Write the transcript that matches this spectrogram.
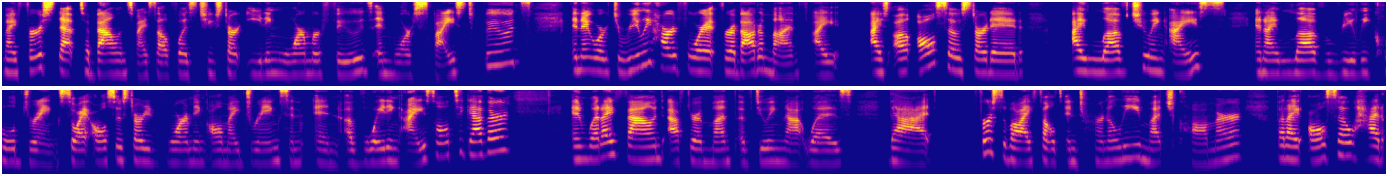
my first step to balance myself was to start eating warmer foods and more spiced foods, and I worked really hard for it for about a month. I I also started. I love chewing ice and I love really cold drinks. So I also started warming all my drinks and, and avoiding ice altogether. And what I found after a month of doing that was that first of all, I felt internally much calmer, but I also had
